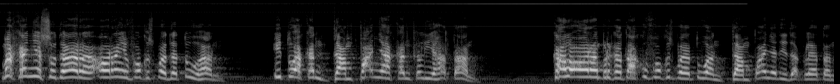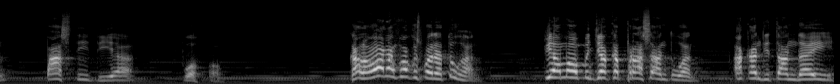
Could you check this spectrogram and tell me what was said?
Makanya saudara, orang yang fokus pada Tuhan, itu akan dampaknya akan kelihatan. Kalau orang berkata aku fokus pada Tuhan, dampaknya tidak kelihatan, pasti dia bohong. Kalau orang fokus pada Tuhan, dia mau menjaga perasaan Tuhan. Akan ditandai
